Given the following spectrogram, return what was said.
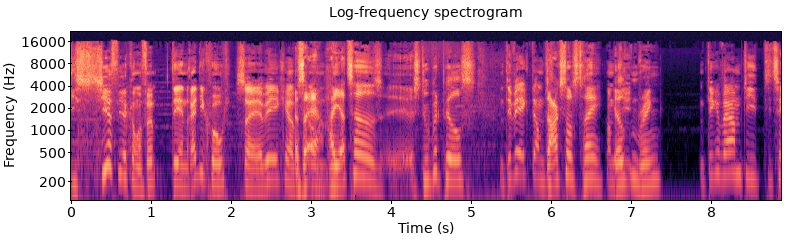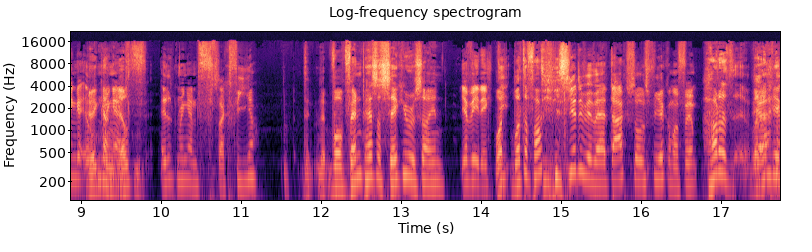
De siger 4,5. Det er en rigtig quote, så jeg ved ikke, om... Altså, om, har jeg taget uh, Stupid Pills, det ved jeg ikke, om... Dark Souls 3, Om de- Elden Ring? Det kan være, om de, de tænker, er Elden Ring, er engang en, f- Elden Ring er en slags 4. Hvor fanden passer Sekiro så ind? Jeg ved det ikke. What, De, what the fuck? de siger, det vil være Dark Souls 4,5. How does, hvordan Ja.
